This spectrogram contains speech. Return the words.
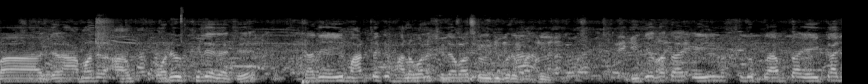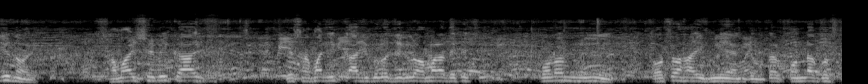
বা যারা আমাদের পরেও খেলে গেছে, তাদের এই মাঠ থেকে ভালো ভালো ছেলে আবার তৈরি করে পাঠিয়েছে। দ্বিতীয় কথা, এই শুধু ক্লাবটা এই কাজই নয়, সমাজসেবী কাজ যে সামাজিক কাজগুলো যেগুলো আমরা দেখেছি, কোনো মেয়ে অসহায় মেয়ে একজন, তার কন্যাগ্রস্ত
